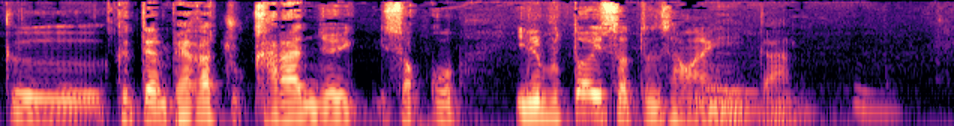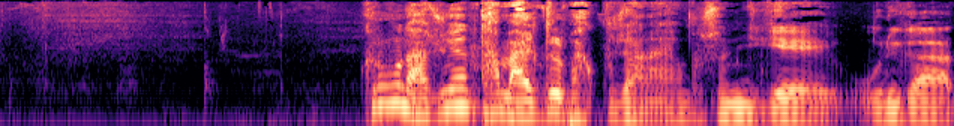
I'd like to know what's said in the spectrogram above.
그 그때는 배가 쭉 가라앉아 있었고 일부 떠 있었던 상황이니까. 그리고 나중에는 다 말들 바꾸잖아요. 무슨 이게 우리가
